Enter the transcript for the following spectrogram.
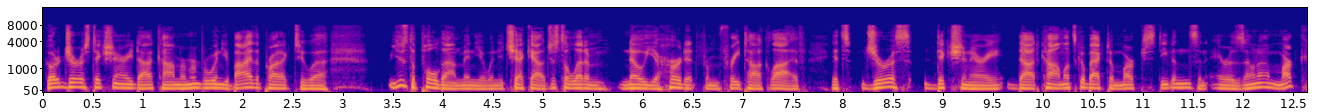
Go to jurisdictionary.com. Remember when you buy the product to uh, use the pull down menu when you check out just to let them know you heard it from Free Talk Live. It's jurisdictionary.com. Let's go back to Marc Stevens in Arizona. Mark?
